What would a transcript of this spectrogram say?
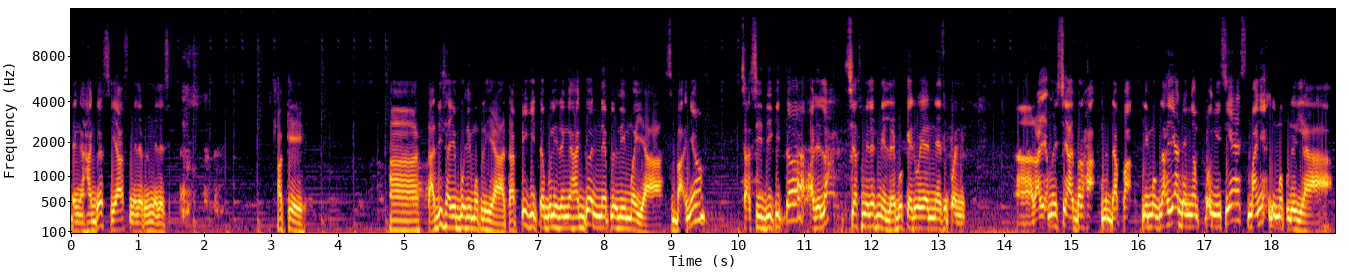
dengan harga siar 99 sen. Okey. Uh, tadi saya buh 50 ya, tapi kita boleh dengan harga 65 ya. Sebabnya subsidi kita adalah siar 99 bukan dua yang ni ni. Uh, rakyat Malaysia berhak mendapat 15 ya dengan pengisian sebanyak 50 ya.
